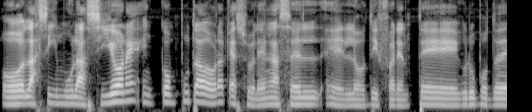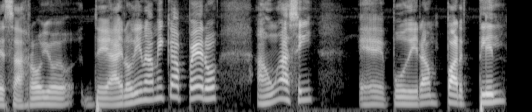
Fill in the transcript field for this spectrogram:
o las simulaciones en computadora que suelen hacer eh, los diferentes grupos de desarrollo de aerodinámica, pero aún así eh, pudieran partir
